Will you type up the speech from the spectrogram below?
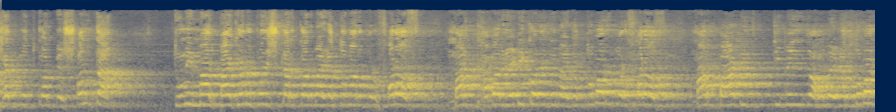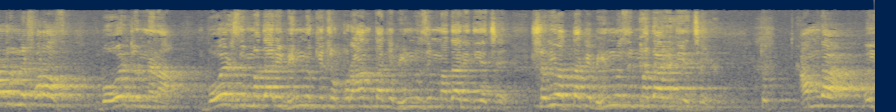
খেদমত করবে সন্তান। তুমি মার পায়খানা পরিষ্কার করবা, এটা তোমার উপর ফরজ। মার খাবার রেডি করে দেবা, এটা তোমার উপর ফরজ। মার পাটি টিপে দিতে হবে, এটা তোমার জন্য ফরজ। বউয়ের জন্য না। বউয়ের জিম্মাদারি ভিন্ন কিছু, কোরআন তাকে ভিন্ন জিম্মাদারি দিয়েছে, শরীয়ত তাকে ভিন্ন জিম্মাদারি দিয়েছে। আমরা ওই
